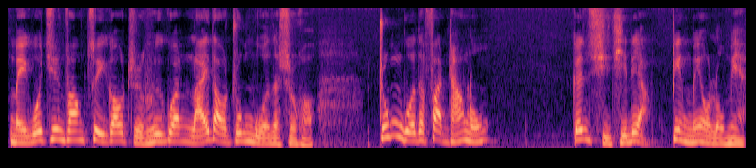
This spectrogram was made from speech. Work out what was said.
美国军方最高指挥官来到中国的时候，中国的范长龙跟许其亮并没有露面，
